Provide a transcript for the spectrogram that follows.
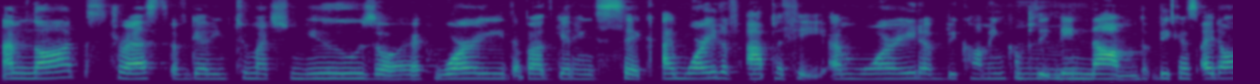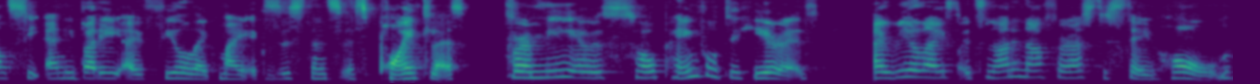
I'm not stressed of getting too much news or worried about getting sick. I'm worried of apathy. I'm worried of becoming completely mm. numb because I don't see anybody. I feel like my existence is pointless. For me, it was so painful to hear it. I realized it's not enough for us to stay home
